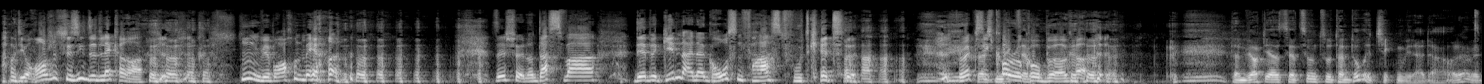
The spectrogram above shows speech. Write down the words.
Aber die Orangenfusinen sind leckerer. Hm, wir brauchen mehr. Sehr schön. Und das war der Beginn einer großen Fastfood-Kette. Rexy Coroco Burger. Dann wäre auch die Assoziation zu Tandoori Chicken wieder da, oder? Wenn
